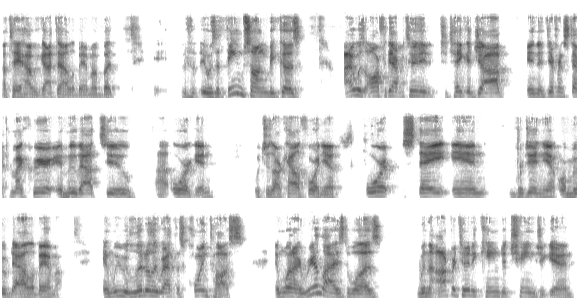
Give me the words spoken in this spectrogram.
I'll tell you how we got to Alabama, but it was a theme song because I was offered the opportunity to take a job in a different step in my career and move out to uh, Oregon, which is our California, or stay in Virginia or move to Alabama. And we were literally at this coin toss. And what I realized was when the opportunity came to change again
